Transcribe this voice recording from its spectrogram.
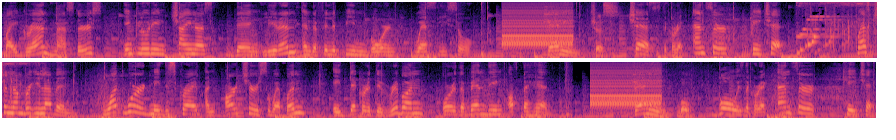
by grandmasters, including China's Ding Liren and the Philippine-born Wesley So? Benny. Chess. Chess is the correct answer. K-check. Question number 11. What word may describe an archer's weapon, a decorative ribbon, or the bending of the head? Benny. Bow. Bow is the correct answer. K-check.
